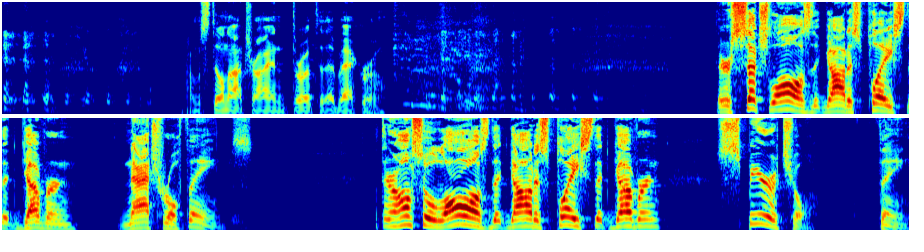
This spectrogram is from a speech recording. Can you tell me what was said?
I'm still not trying to throw it to that back row. There are such laws that God has placed that govern natural things. But there are also laws that God has placed that govern spiritual things.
